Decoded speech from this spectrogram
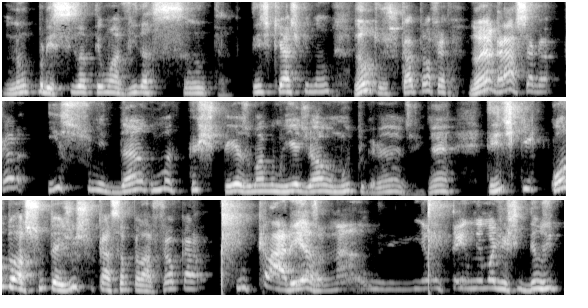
não precisa ter uma vida santa. Tem gente que acha que não, não, estou justificado pela fé. Não é a graça, é a. Cara, isso me dá uma tristeza, uma agonia de alma muito grande. Né? Tem gente que, quando o assunto é justificação pela fé, o cara tem clareza. Não, eu não tenho nenhuma justiça de Deus. E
